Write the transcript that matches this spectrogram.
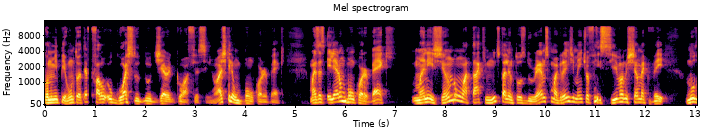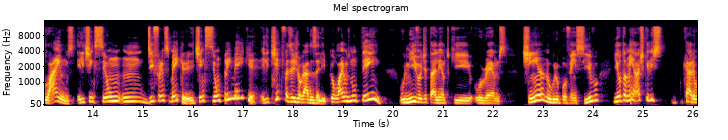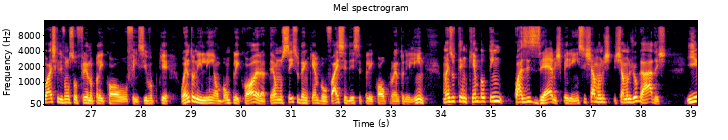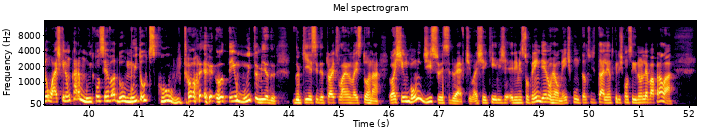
quando me perguntam, eu até falo, eu gosto do, Jared Goff, assim. Eu acho que ele é um bom quarterback. Mas ele era um bom quarterback manejando um ataque muito talentoso do Rams com uma grande mente ofensiva no Sean McVay. No Lions, ele tinha que ser um, um difference maker, ele tinha que ser um playmaker, ele tinha que fazer jogadas ali, porque o Lions não tem o nível de talento que o Rams tinha no grupo ofensivo, e eu também acho que eles Cara, eu acho que eles vão sofrer no play call ofensivo, porque o Anthony Lynn é um bom play caller até. Eu não sei se o Dan Campbell vai ceder esse play call pro Anthony Lynn, mas o Dan Campbell tem quase zero experiência chamando, chamando jogadas. E eu acho que ele é um cara muito conservador, muito old school. Então eu tenho muito medo do que esse Detroit Lions vai se tornar. Eu achei um bom indício esse draft. Eu achei que eles, eles me surpreenderam realmente com o tanto de talento que eles conseguiram levar para lá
